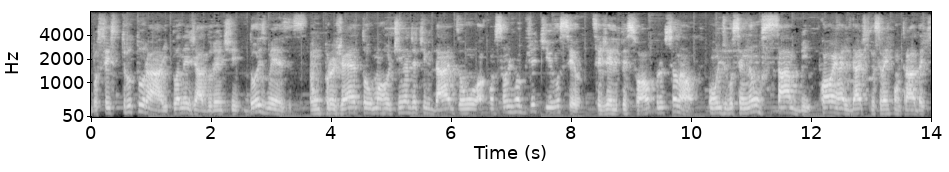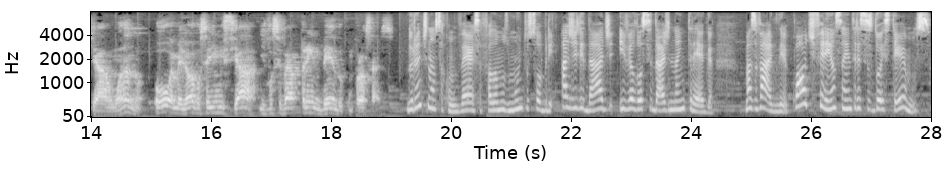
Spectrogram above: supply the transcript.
Você estruturar e planejar durante dois meses um projeto ou uma rotina de atividades ou a construção de um objetivo seu, seja ele pessoal ou profissional, onde você não sabe qual é a realidade que você vai encontrar daqui a um ano, ou é melhor você iniciar e você vai aprendendo com o processo. Durante nossa conversa, falamos muito sobre agilidade e velocidade na entrega. Mas, Wagner, qual a diferença entre esses dois termos?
